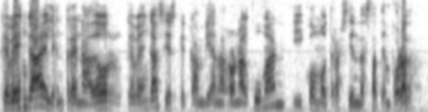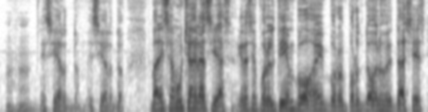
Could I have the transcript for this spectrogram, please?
que venga, el entrenador que venga, si es que cambian a Ronald Kuman y cómo trascienda esta temporada. Es cierto, es cierto. Vanessa, muchas gracias. Gracias por el tiempo, eh, por, por todos los detalles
